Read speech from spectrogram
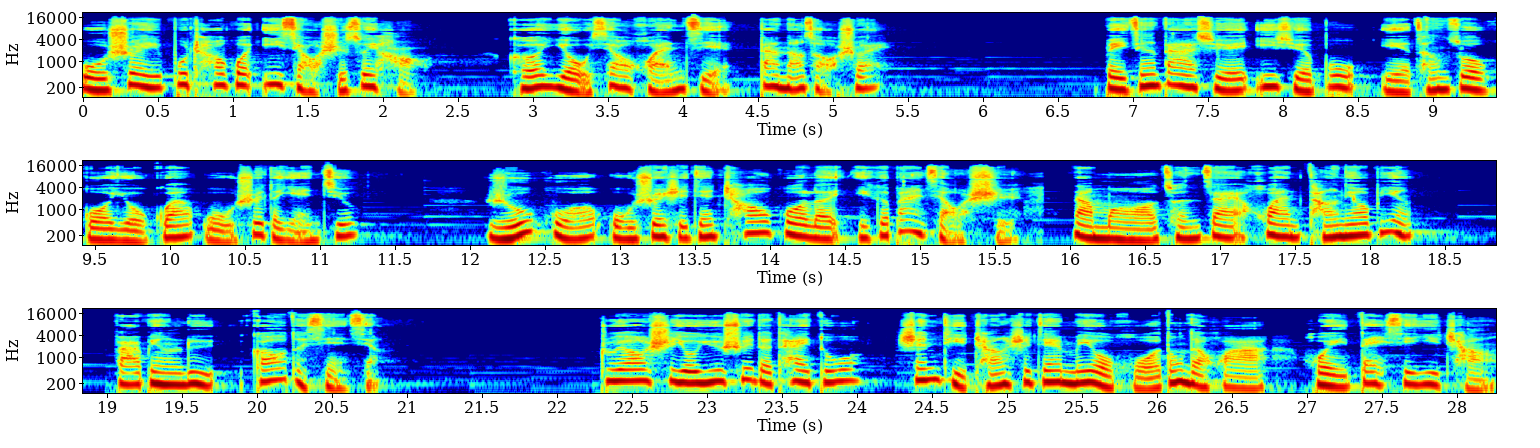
午睡不超过一小时最好，可有效缓解大脑早衰。北京大学医学部也曾做过有关午睡的研究。如果午睡时间超过了一个半小时，那么存在患糖尿病发病率高的现象。主要是由于睡得太多，身体长时间没有活动的话，会代谢异常。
